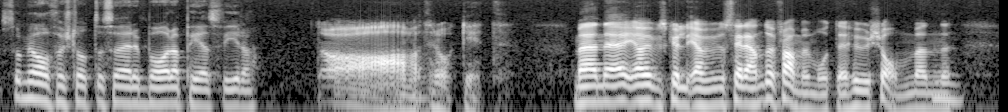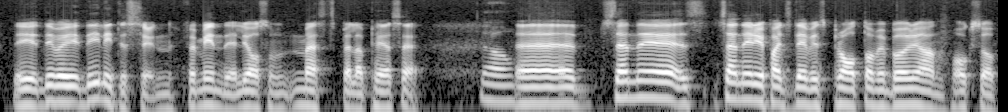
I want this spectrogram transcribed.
Som jag har förstått det så är det bara PS4. Åh, vad tråkigt. Men eh, jag, skulle, jag ser ändå fram emot det hur som. Men Mm. Det, det, var- det är lite synd för min del. Jag som mest spelar PC. Ja. Eh, sen, är, sen är det ju faktiskt det vi pratade om i början också.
